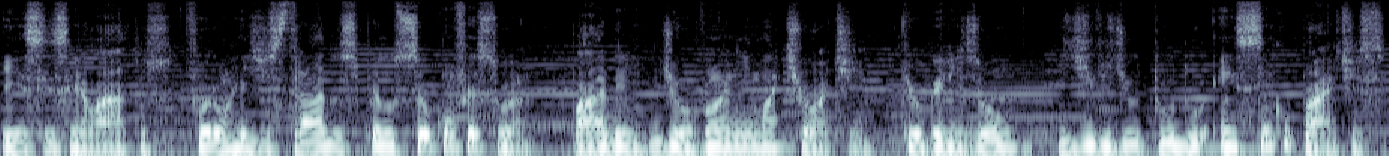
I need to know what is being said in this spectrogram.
Esses relatos foram registrados pelo seu confessor, padre Giovanni Mattiotti, que organizou e dividiu tudo em cinco partes,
